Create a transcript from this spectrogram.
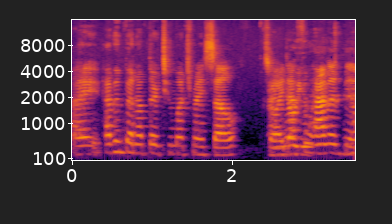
I haven't been up there too much myself. So I, I know you haven't been. I,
